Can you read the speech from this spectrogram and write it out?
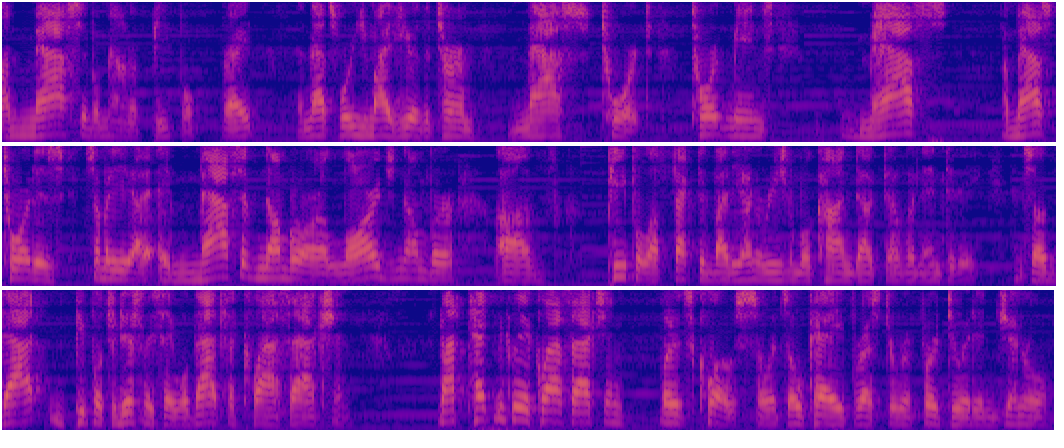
a massive amount of people, right? And that's where you might hear the term mass tort. Tort means mass. A mass tort is somebody, a, a massive number or a large number of people affected by the unreasonable conduct of an entity. And so that people traditionally say, well, that's a class action. It's not technically a class action, but it's close. So it's okay for us to refer to it in general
